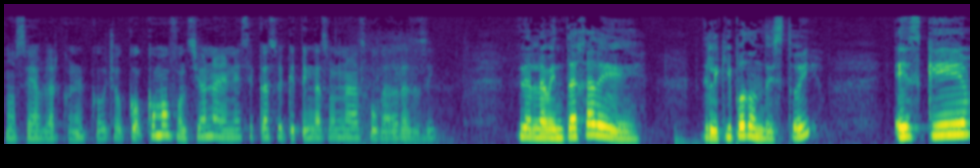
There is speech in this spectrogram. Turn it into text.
no sé, hablar con el coach o cómo funciona en ese caso de que tengas unas jugadoras así. Mira, la ventaja de, del equipo donde estoy es que,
